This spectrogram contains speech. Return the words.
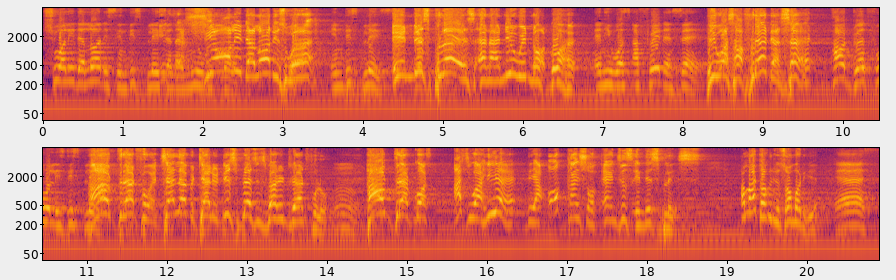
Surely the Lord is in this place, He and I knew Surely the Lord is where? in this place. In this place, and I knew it not. Go ahead. And he was afraid and said, He was afraid and said, How dreadful is this place? How dreadful. And tell, let me tell you, this place is very dreadful. oh. How dreadful. Because as you are here, there are all kinds of angels in this place. Am I talking to somebody here? Yes.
